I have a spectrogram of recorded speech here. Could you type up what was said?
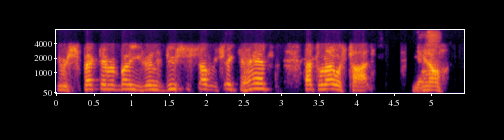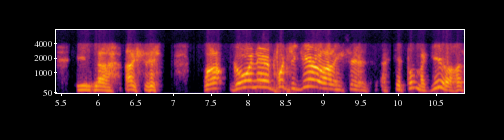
You respect everybody. You introduce yourself. You shake your hands. That's what I was taught. Yes. You know. And uh, I said, "Well, go in there and put your gear on." He said. I said, "Put my gear on."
